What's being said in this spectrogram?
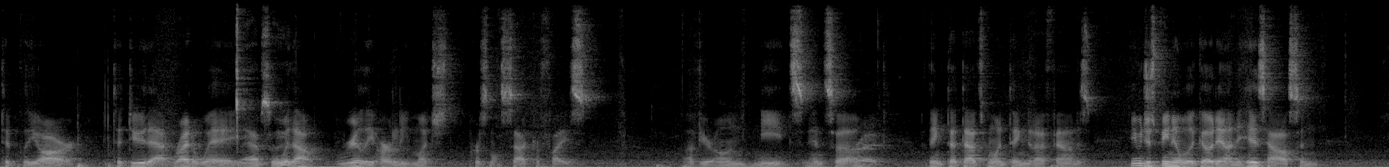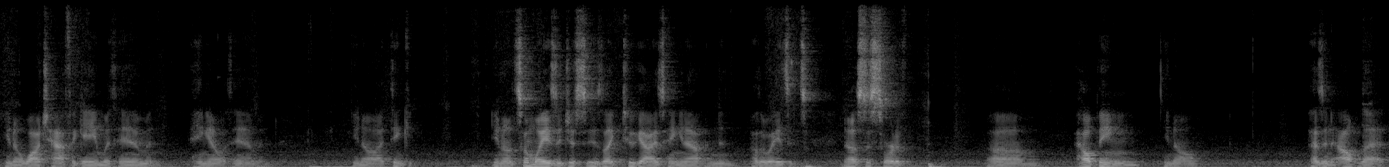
typically are, to do that right away Absolutely. without really hardly much personal sacrifice of your own needs. And so. Right. I think that that's one thing that I found is even just being able to go down to his house and you know watch half a game with him and hang out with him and you know I think you know in some ways it just is like two guys hanging out and in other ways it's you know it's just sort of um, helping you know as an outlet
